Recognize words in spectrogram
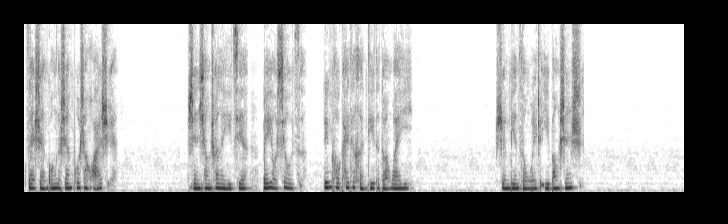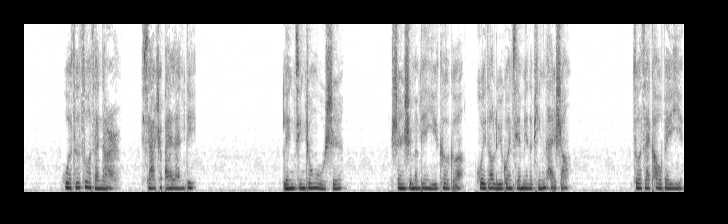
在闪光的山坡上滑雪。身上穿了一件没有袖子、领口开得很低的短外衣，身边总围着一帮绅士。我则坐在那儿。下着白兰地，临近中午时，绅士们便一个个回到旅馆前面的平台上，坐在靠背椅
